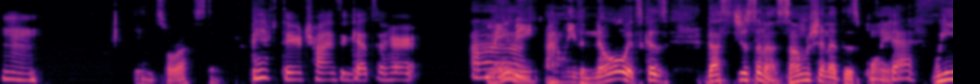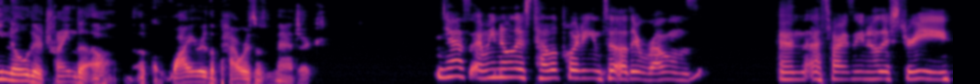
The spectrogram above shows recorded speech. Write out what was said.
Hmm. Interesting. If they're trying to get to her. Uh, Maybe I don't even know. It's because that's just an assumption at this point. Yes. We know they're trying to uh, acquire the powers of magic. Yes, and we know there's teleporting into other realms. And as far as we know, there's three.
